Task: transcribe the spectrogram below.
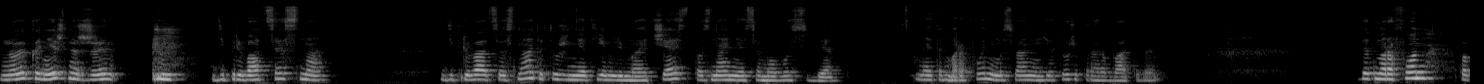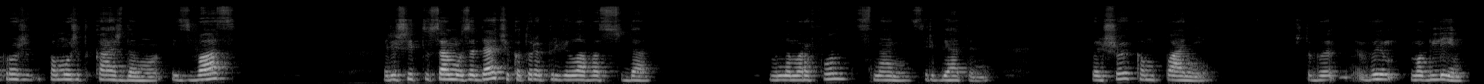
Ну и, конечно же, депривация сна. Депривация сна – это тоже неотъемлемая часть познания самого себя. На этом марафоне мы с вами ее тоже прорабатываем. Этот марафон поможет каждому из вас решить ту самую задачу, которая привела вас сюда. На марафон с нами, с ребятами, в большой компании, чтобы вы могли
